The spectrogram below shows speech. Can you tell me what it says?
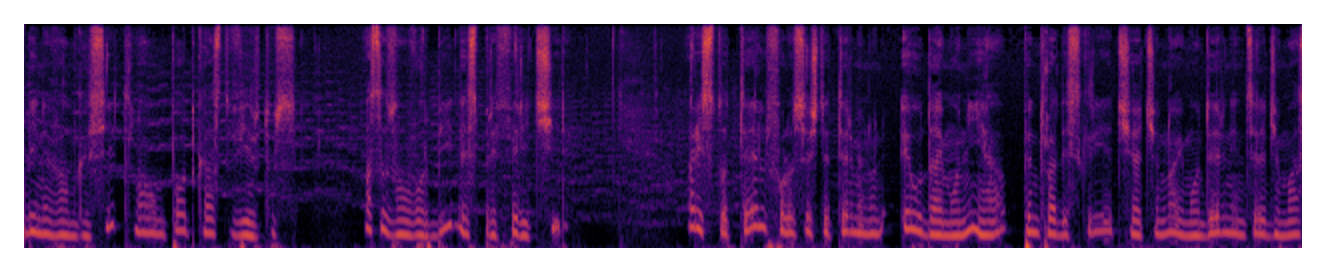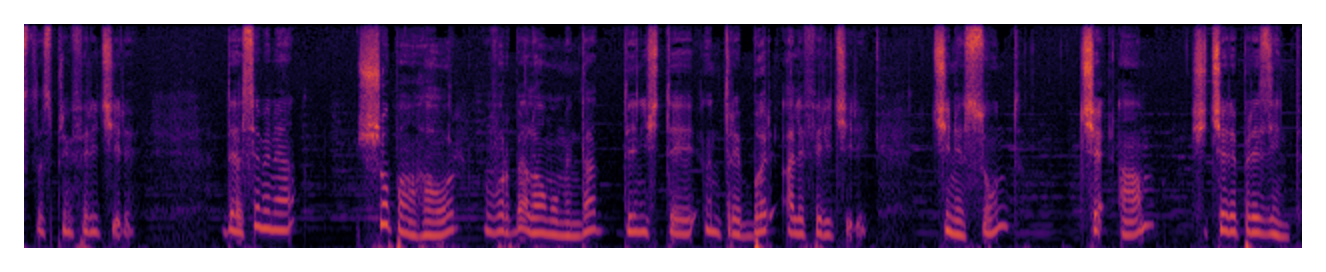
Bine v-am găsit la un podcast Virtus. Astăzi vom vorbi despre fericire. Aristotel folosește termenul eudaimonia pentru a descrie ceea ce noi moderni înțelegem astăzi prin fericire. De asemenea, Schopenhauer vorbea la un moment dat de niște întrebări ale fericirii. Cine sunt, ce am și ce reprezint.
